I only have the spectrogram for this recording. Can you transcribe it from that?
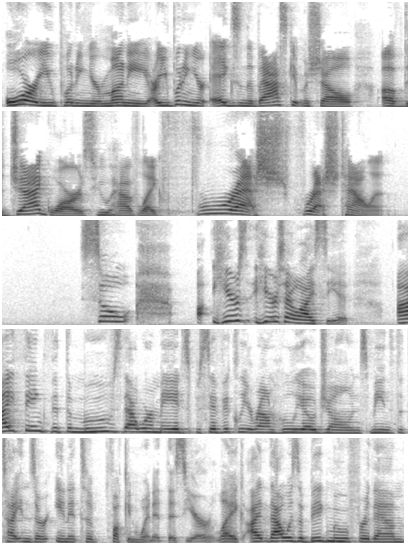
Or are you putting your money, are you putting your eggs in the basket, Michelle, of the Jaguars who have like fresh, fresh talent? So uh, here's here's how I see it. I think that the moves that were made specifically around Julio Jones means the Titans are in it to fucking win it this year. Like I that was a big move for them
